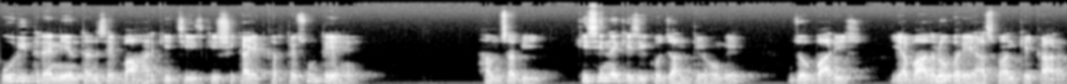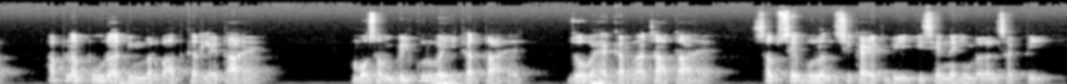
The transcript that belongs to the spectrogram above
पूरी तरह नियंत्रण से बाहर की चीज़ की शिकायत करते सुनते हैं। हम सभी किसी न किसी को जानते होंगे, जो बारिश या बादलों भरे आसमान के कारण अपना पूरा दिन बर्बाद कर लेता है। मौसम बिल्कुल वही करता है जो वह करना चाहता है। सबसे बुलंद शिकायत भी इसे नहीं बदल सकती।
